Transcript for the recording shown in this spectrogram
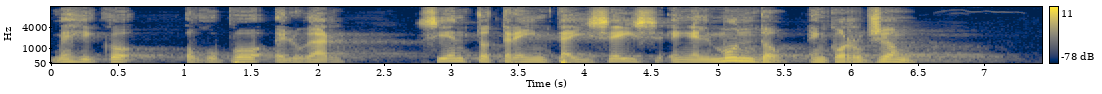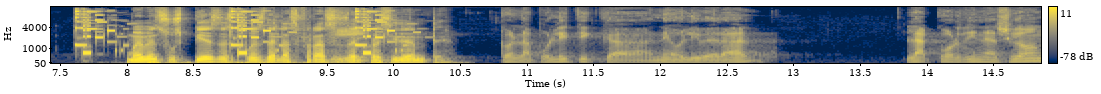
México ocupó el lugar 136 en el mundo en corrupción. Mueven sus pies después de las frases del presidente. Con la política neoliberal, la coordinación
